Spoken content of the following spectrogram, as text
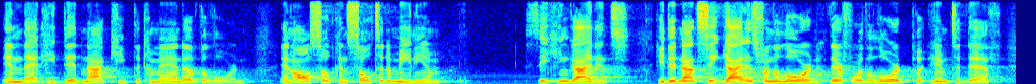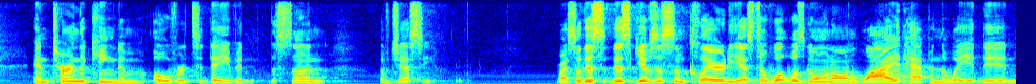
in that he did not keep the command of the Lord, and also consulted a medium seeking guidance. He did not seek guidance from the Lord, therefore, the Lord put him to death and turned the kingdom over to David, the son of Jesse. Right, so this, this gives us some clarity as to what was going on, why it happened the way it did,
